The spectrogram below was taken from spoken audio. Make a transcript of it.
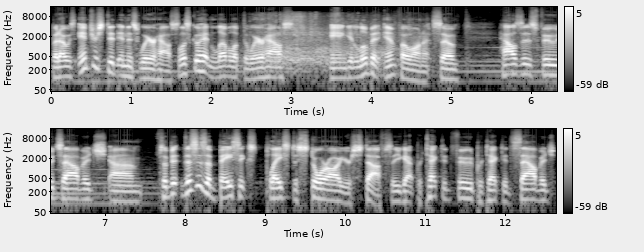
But I was interested in this warehouse. So let's go ahead and level up the warehouse and get a little bit of info on it. So houses, food, salvage. Um, so this is a basic place to store all your stuff. So you got protected food, protected salvage.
